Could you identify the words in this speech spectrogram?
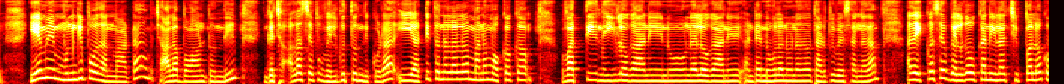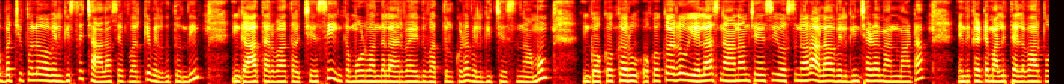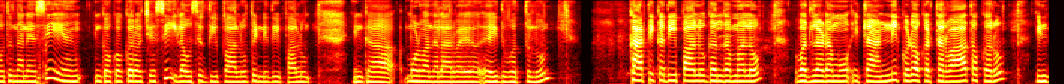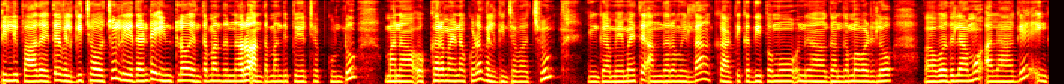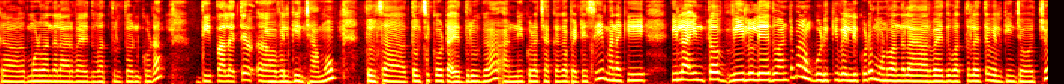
ఏమి మునిగిపోదన్నమాట. చాలా బాగుంటుంది. ఇంకా చాలా చాలాసేపు వెలుగుతుంది కూడా. ఈ అట్టి తొనలలో మనం ఒక్కొక్క వత్తి నెయ్యిలో కానీ నూనెలో కానీ అంటే నువ్వుల నూనెలో తడిపి వేస్తాం కదా. అది ఎక్కువసేపు వెలగవు కానీ ఇలా చిప్పలో కొబ్బరి చిప్పలో వెలిగిస్తే చాలాసేపు వరకే వెలుగుతుంది. ఇంకా ఆ తర్వాత వచ్చేసి ఇంకా మూడు వందల అరవై ఐదు వత్తులు కూడా వెలిగించేస్తున్నాము ఇంకొక్కొక్కరు ఒక్కొక్కరు ఎలా స్నానం చేసి వస్తున్నారో అలా వెలిగించడం అనమాట ఎందుకంటే మళ్ళీ తెల్లవారిపోతుంది అనేసి ఇంకొక్కొక్కరు వచ్చేసి ఇలా ఉసిరి దీపాలు పిండి దీపాలు ఇంకా మూడు వందల అరవై ఐదు ఒత్తులు కార్తీక దీపాలు గంగమ్మలో వదలడము ఇట్లా అన్నీ కూడా ఒకరి తర్వాత ఒకరు ఇంటిల్లి పాద అయితే వెలిగించవచ్చు. లేదంటే ఇంట్లో ఎంతమంది ఉన్నారో అంతమంది పేరు చెప్పుకుంటూ మన ఒక్కరమైనా కూడా వెలిగించవచ్చు. ఇంకా మేమైతే అందరం ఇలా కార్తీక దీపము గంగమ్మ వడిలో వదిలాము. అలాగే ఇంకా మూడు వందల అరవై ఐదు వత్తులతో కూడా దీపాలు అయితే వెలిగించాము. తులసా తులసి కోట ఎదురుగా అన్నీ కూడా చక్కగా పెట్టేసి మనకి ఇలా ఇంట్లో వీలు లేదు అంటే మనం గుడికి వెళ్ళి కూడా మూడు వందల అరవై ఐదు వత్తులు అయితే వెలిగించవచ్చు.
